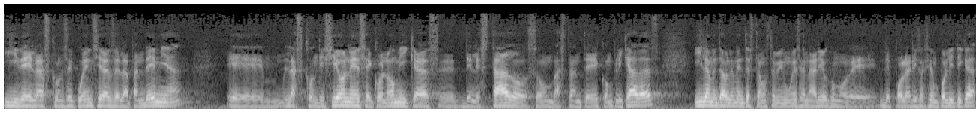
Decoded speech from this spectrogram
y de las consecuencias de la pandemia, eh, las condiciones económicas del Estado son bastante complicadas y lamentablemente estamos también en un escenario como de, de polarización política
